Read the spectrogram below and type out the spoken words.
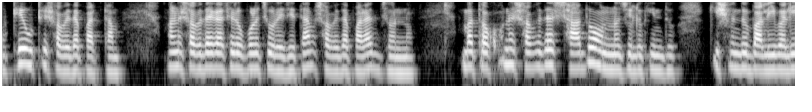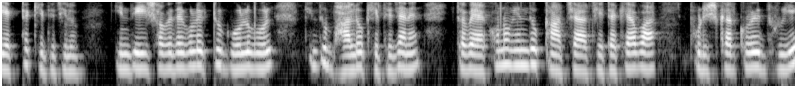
উঠে উঠে সবেদা পারতাম মানে সবেদা গাছের ওপরে চড়ে যেতাম সবেদা পাড়ার জন্য। বা তখন সবেদার স্বাদও অন্য ছিল কিন্তু। কী সুন্দর বালি বালি একটা খেতে ছিল। কিন্তু এই সবেদাগুলো একটু গোল গোল, কিন্তু ভালো খেতে জানেন? তবে এখনও কিন্তু কাঁচা আছে, এটাকে আবার পরিষ্কার করে ধুয়ে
